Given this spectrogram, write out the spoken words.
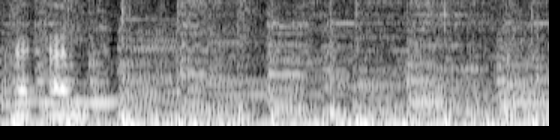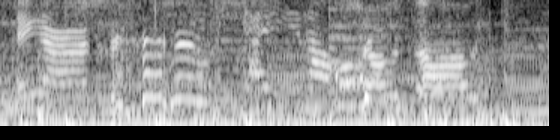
sa tabi ko. Ingat! Shoutouts! Malaki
